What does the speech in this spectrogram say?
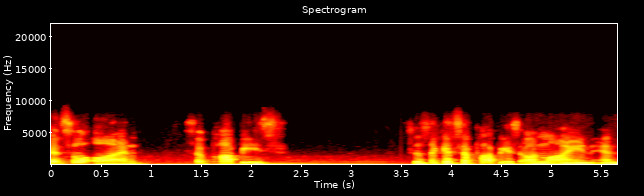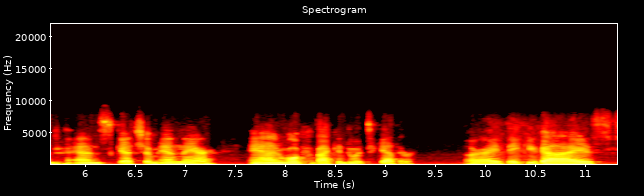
Pencil on some poppies. Just like get some poppies online and and sketch them in there, and we'll come back and do it together. All right. Thank you guys.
